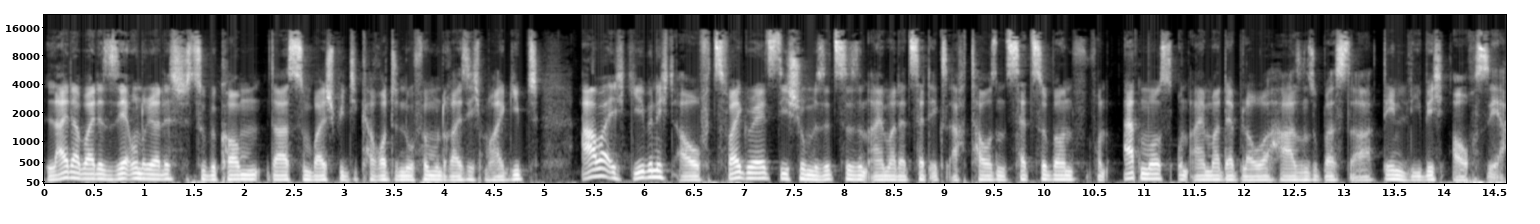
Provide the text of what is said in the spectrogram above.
Leider beide sehr unrealistisch zu bekommen, da es zum Beispiel die Karotte nur 35 Mal gibt. Aber ich gebe nicht auf. Zwei Grades, die ich schon besitze, sind einmal der ZX8000 Setsuburn von Atmos und einmal der blaue Hasen Superstar. Den liebe ich auch sehr.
